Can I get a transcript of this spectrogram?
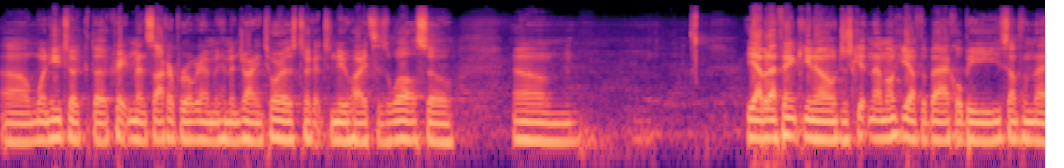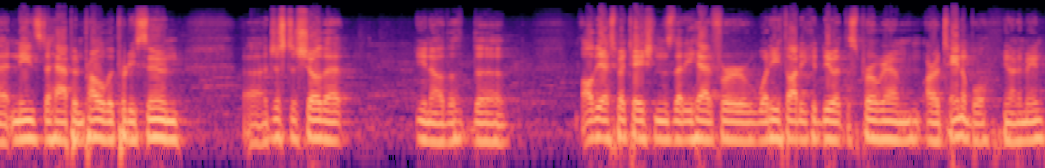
um, when he took the Creighton men's soccer program, and him and Johnny Torres took it to new heights as well. So, um, yeah, but I think you know, just getting that monkey off the back will be something that needs to happen probably pretty soon, uh, just to show that you know the the all the expectations that he had for what he thought he could do at this program are attainable. You know what I mean?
